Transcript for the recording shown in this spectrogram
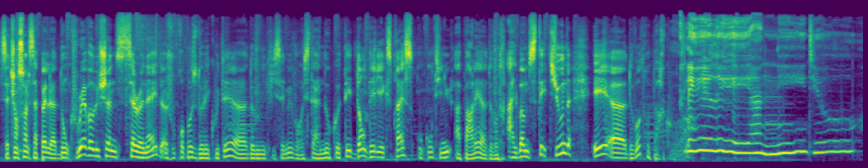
Cette chanson, elle s'appelle donc Revolution Serenade. Je vous propose de l'écouter. Euh, Dominique Fils-Aimé, vous restez à nos côtés dans Daily Express. On continue à parler euh, de votre album Stay Tuned et euh, de votre parcours. Clearly, I need you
